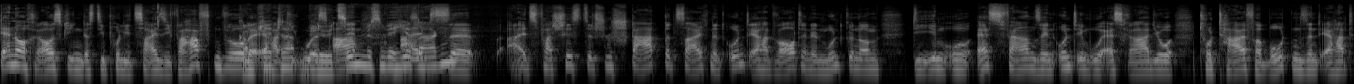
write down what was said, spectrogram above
dennoch rausgingen, dass die Polizei sie verhaften würde. Kompletter er hat die USA Blödsinn müssen wir hier als, sagen? Äh, als faschistischen Staat bezeichnet und er hat Worte in den Mund genommen, die im US-Fernsehen und im US-Radio total verboten sind. Er hat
